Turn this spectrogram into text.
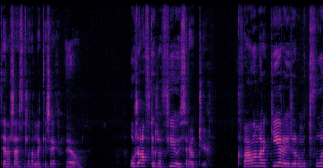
þegar hann sagðist að fara að leggja sig Já. og svo aftur kl. 4.30. Hvað hann var að gera í þessu rúmi tvo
